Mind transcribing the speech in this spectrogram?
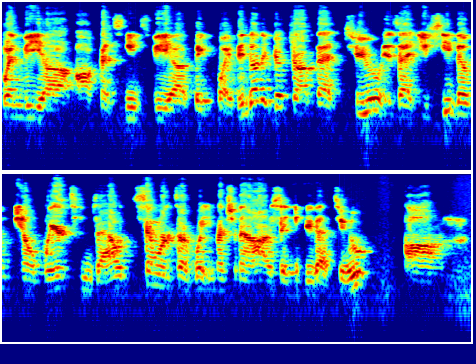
when the uh, offense needs the uh, big play. They've done a good job of that too. Is that you see them, you know, wear teams out, similar to what you mentioned. Ohio State can do that too. Um,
